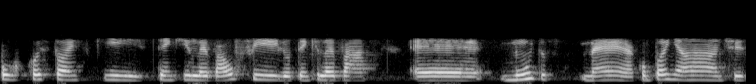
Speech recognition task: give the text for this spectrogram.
por questões que tem que levar o filho, tem que levar é, muitos né, acompanhantes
